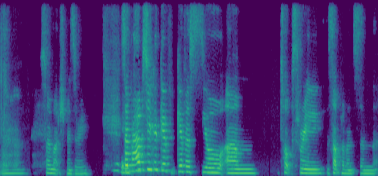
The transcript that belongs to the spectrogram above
Mm, so much misery. So perhaps you could give give us your um, top three supplements, and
